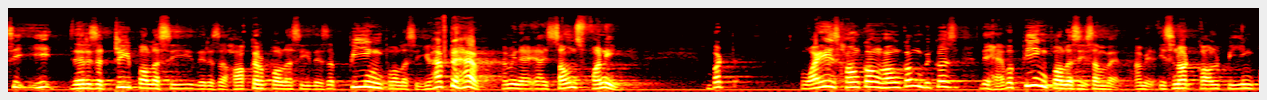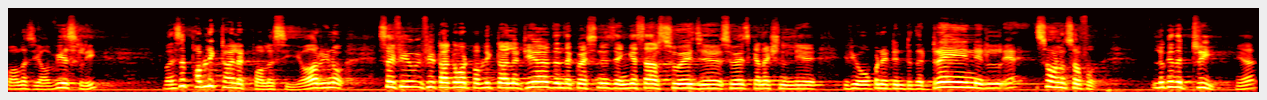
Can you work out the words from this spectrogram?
See, there is a tree policy, there is a hawker policy, there's a peeing policy. You have to have. I mean, it sounds funny. But why is Hong Kong Hong Kong? Because they have a peeing policy somewhere. I mean, it's not called peeing policy, obviously, but it's a public toilet policy. Or, you know, so if you, if you talk about public toilet here, then the question is, NGSR sewage, uh, sewage connection, if you open it into the drain, it'll, eh, so on and so forth. Look at the tree, yeah?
